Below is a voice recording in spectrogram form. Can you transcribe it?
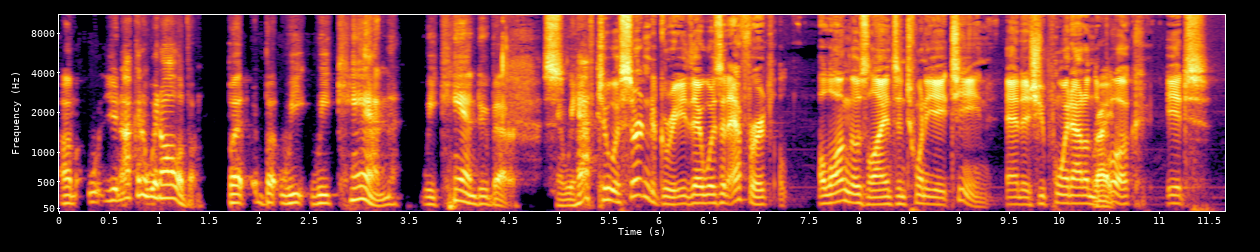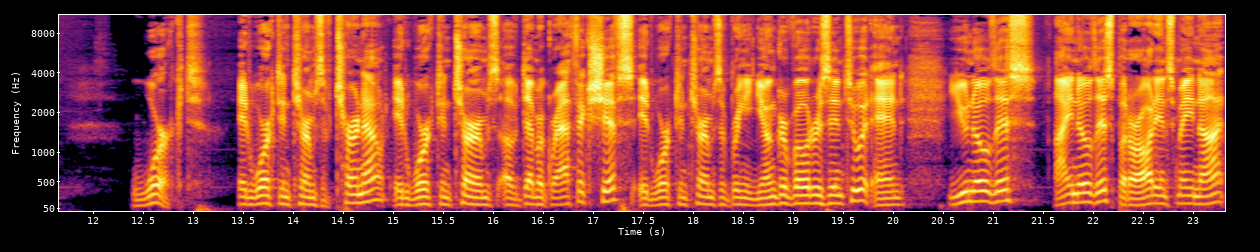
Um, you're not going to win all of them, but but we we can we can do better, and we have to. To a certain degree, there was an effort along those lines in 2018, and as you point out in the Right. book, it worked. It worked in terms of turnout. It worked in terms of demographic shifts. It worked in terms of bringing younger voters into it. And you know this, I know this, but our audience may not.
